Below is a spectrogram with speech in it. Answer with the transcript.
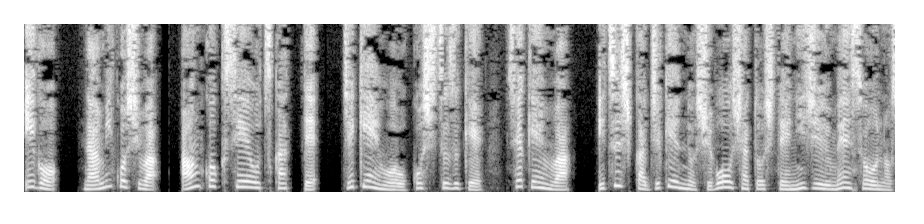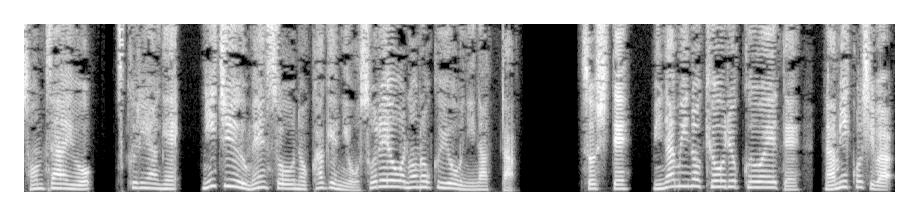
以後、波越は暗黒性を使って事件を起こし続け、世間はいつしか事件の首謀者として二十面相の存在を作り上げ、二十面相の影に恐れをののくようになった。そして、南の協力を得て、波越は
